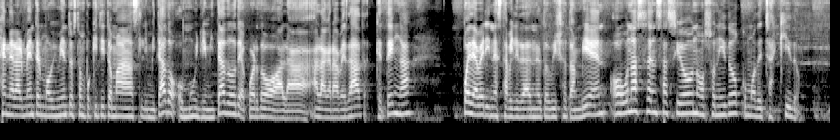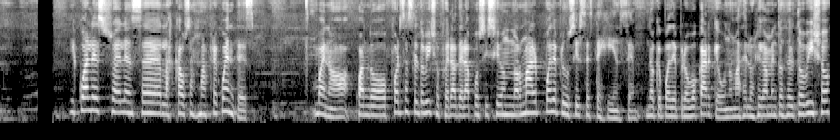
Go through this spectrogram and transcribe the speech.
Generalmente el movimiento está un poquitito más limitado o muy limitado de acuerdo a la, a la gravedad que tenga. Puede haber inestabilidad en el tobillo también o una sensación o sonido como de chasquido. ¿Y cuáles suelen ser las causas más frecuentes? Bueno, cuando fuerzas el tobillo fuera de la posición normal puede producirse este esguince, lo que puede provocar que uno más de los ligamentos del tobillo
